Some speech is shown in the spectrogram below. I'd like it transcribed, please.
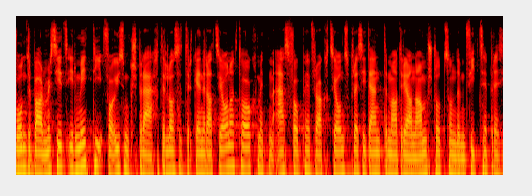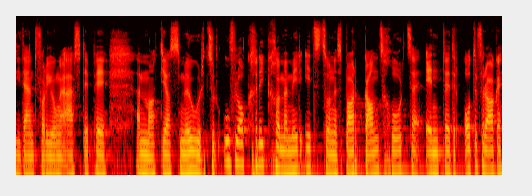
Wunderbar. Wir sind jetzt in der Mitte von unserem Gespräch. Wir hören den Generationentalk mit dem SVP-Fraktionspräsidenten Adrian Amstutz und dem Vizepräsidenten der jungen FDP, Matthias Müller. Zur Auflockerung kommen wir jetzt zu ein paar ganz kurzen Entweder-Oder-Fragen.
